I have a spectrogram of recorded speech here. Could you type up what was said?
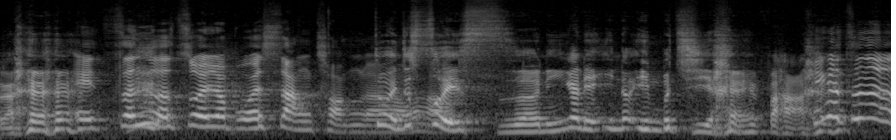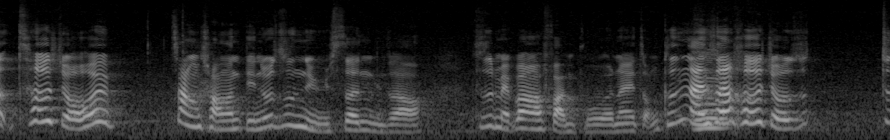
啦。哎、真的醉就不会上床了。对，你就睡死了，你应该连硬都硬不起来吧？一个真的喝酒会上床的，顶多就是女生，你知道，就是没办法反驳的那种。可是男生喝酒是就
